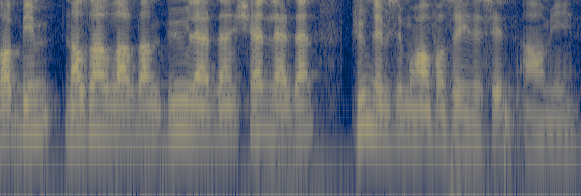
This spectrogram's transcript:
Rabbim nazarlardan, büyülerden, şerlerden cümlemizi muhafaza eylesin. Amin.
